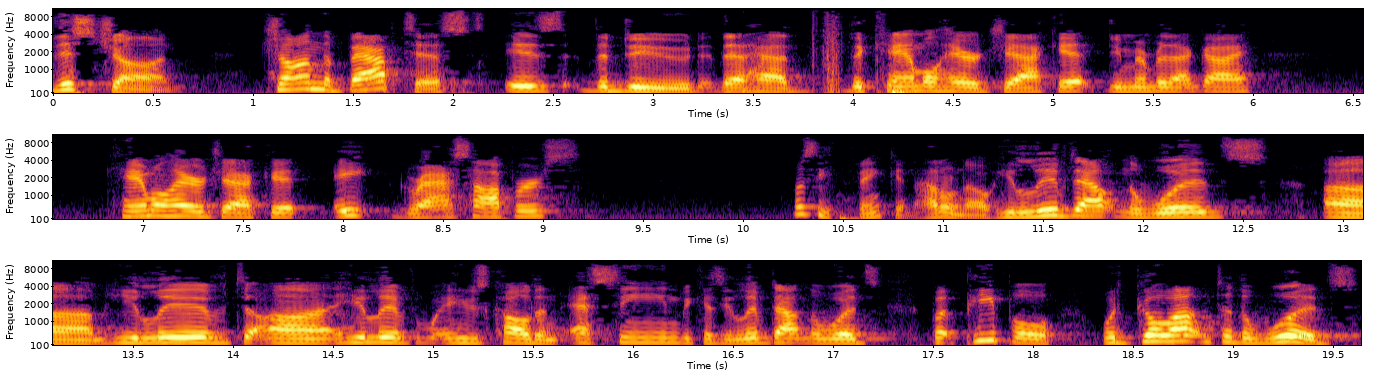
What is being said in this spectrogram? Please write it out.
this John. John the Baptist is the dude that had the camel hair jacket. Do you remember that guy? Camel hair jacket, ate grasshoppers. What was he thinking? I don't know. He lived out in the woods. Um, he lived. Uh, he lived. He was called an Essene because he lived out in the woods. But people would go out into the woods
